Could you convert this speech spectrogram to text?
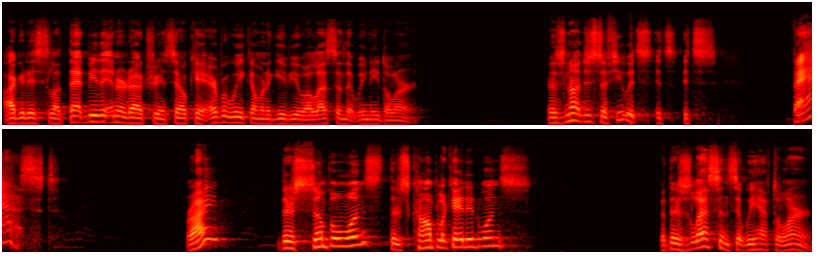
I could just let that be the introductory and say, okay, every week I'm going to give you a lesson that we need to learn. There's not just a few, it's, it's, it's vast. Right? There's simple ones, there's complicated ones, but there's lessons that we have to learn.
